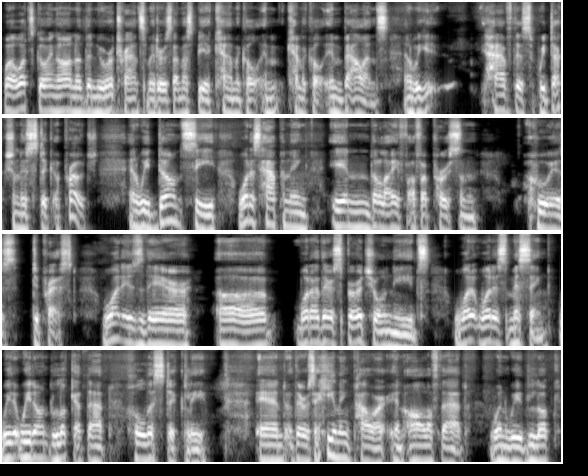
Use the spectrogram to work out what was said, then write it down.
well, what's going on with the neurotransmitters? There must be a chemical, Im- chemical imbalance. And we have this reductionistic approach and we don't see what is happening in the life of a person who is depressed. What is their, uh, what are their spiritual needs? What, what is missing? We, we don't look at that holistically. And there's a healing power in all of that when we look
